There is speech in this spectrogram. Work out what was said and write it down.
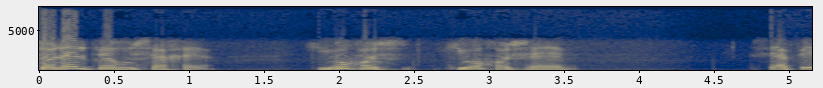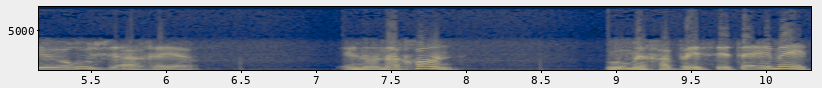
שולל פירוש אחר? כי הוא, חוש... כי הוא חושב שהפירוש האחר אינו נכון. הוא מחפש את האמת.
